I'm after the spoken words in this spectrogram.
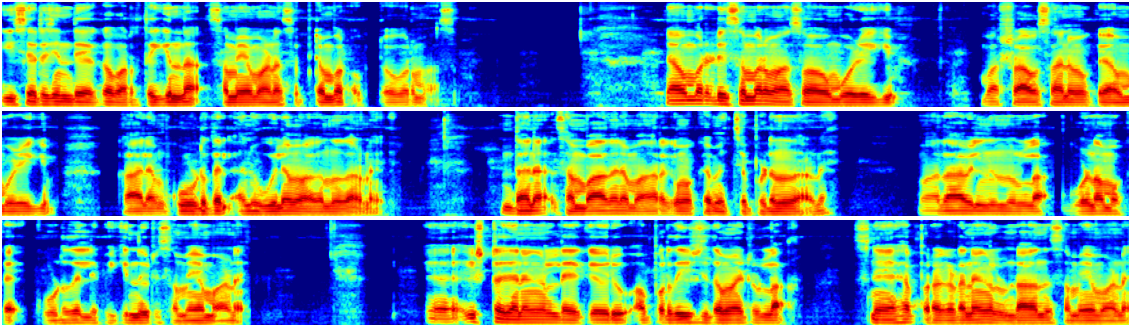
ഈശ്വരചിന്തയൊക്കെ വർദ്ധിക്കുന്ന സമയമാണ് സെപ്റ്റംബർ ഒക്ടോബർ മാസം. നവംബർ ഡിസംബർ മാസം ആകുമ്പോഴേക്കും വർഷാവസാനമൊക്കെ ആകുമ്പോഴേക്കും കാലം കൂടുതൽ അനുകൂലമാകുന്നതാണ്. ധന സമ്പാദന മാർഗമൊക്കെ മെച്ചപ്പെടുന്നതാണ്. മാതാവിൽ നിന്നുള്ള ഗുണമൊക്കെ കൂടുതൽ ലഭിക്കുന്ന ഒരു സമയമാണ്. ഇഷ്ടജനങ്ങളുടെയൊക്കെ ഒരു അപ്രതീക്ഷിതമായിട്ടുള്ള സ്നേഹപ്രകടനങ്ങൾ ഉണ്ടാകുന്ന സമയമാണ്.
